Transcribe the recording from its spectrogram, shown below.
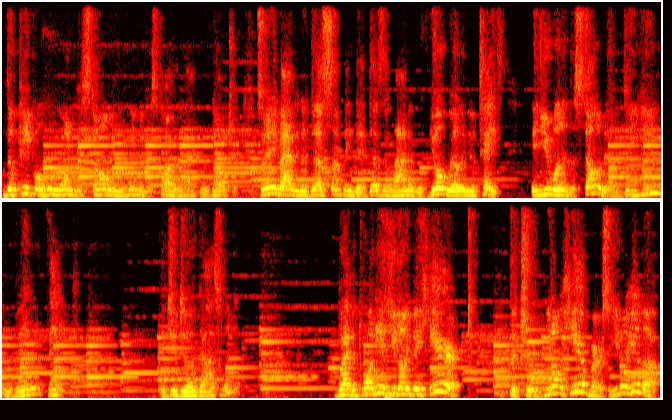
the people who wanted to stone the woman as part of an act of adultery? So anybody that does something that doesn't line up with your will and your taste, and you willing to stone them, do you really think that you're doing God's will? But the point is, you don't even hear the truth. You don't hear mercy. You don't hear love.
